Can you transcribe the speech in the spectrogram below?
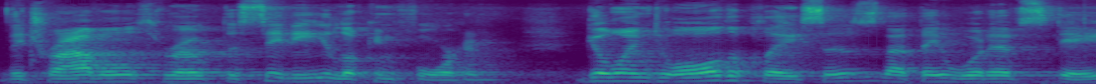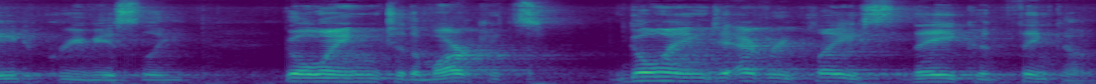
They travel throughout the city looking for him, going to all the places that they would have stayed previously, going to the markets, going to every place they could think of.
